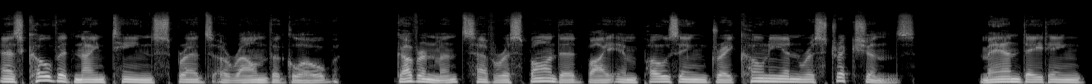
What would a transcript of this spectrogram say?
As COVID 19 spreads around the globe, governments have responded by imposing draconian restrictions, mandating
